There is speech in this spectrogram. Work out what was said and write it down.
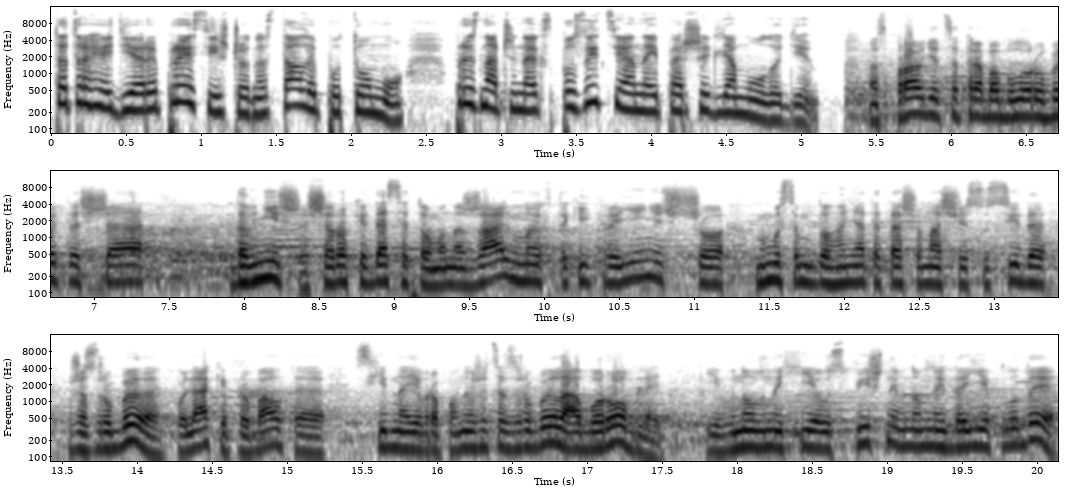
та трагедія репресій, що настали по тому. Призначена експозиція найперше для молоді. Насправді це треба було робити ще давніше, ще років 10 тому. На жаль, ми в такій країні, що ми мусимо доганяти те, що наші сусіди вже зробили. Поляки, Прибалти, Східна Європа. Вони вже це зробили або роблять. І воно в них є успішне, воно в них дає плоди.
